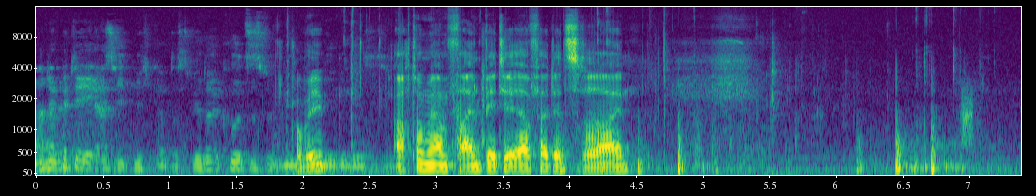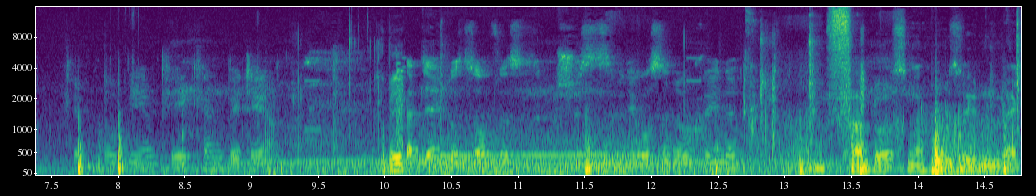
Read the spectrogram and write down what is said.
Ah, der BTR sieht mich gerade. Das wird ein kurzes Kobi. gewesen. Achtung, wir haben Feind. BTR fährt jetzt rein. Ich hab BMP, kein BTR. Kobi. Bleibt ja Lust auf, dass sie beschissen sind wie die Russen in der Ukraine. Fahr bloß nach dem Süden weg.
